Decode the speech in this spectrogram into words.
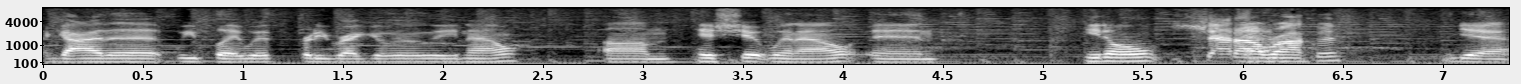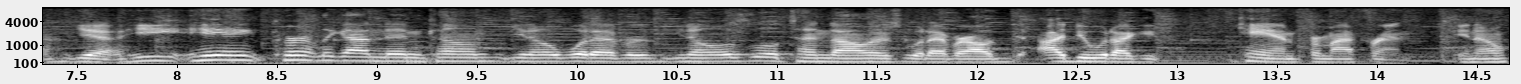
a guy that we play with pretty regularly now. Um, his shit went out and he don't Shout out Rockman. Yeah, yeah. He he ain't currently got an income, you know, whatever. You know, it was a little ten dollars, whatever. I'll I do what I can for my friend, you know.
